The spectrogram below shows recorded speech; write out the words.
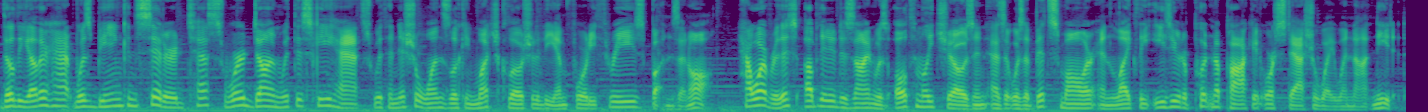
Though the other hat was being considered, tests were done with the ski hats with initial ones looking much closer to the M43's, buttons and all. However, this updated design was ultimately chosen as it was a bit smaller and likely easier to put in a pocket or stash away when not needed.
